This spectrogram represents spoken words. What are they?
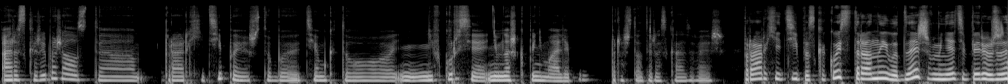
А расскажи, пожалуйста, про архетипы, чтобы тем, кто не в курсе, немножко понимали, про что ты рассказываешь. Про архетипы. С какой стороны? Вот знаешь, у меня теперь уже...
